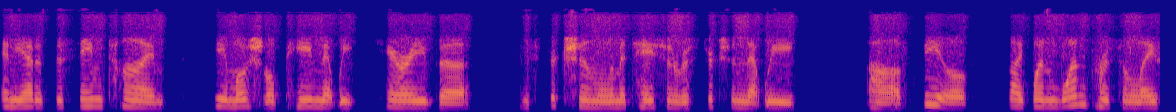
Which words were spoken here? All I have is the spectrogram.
And yet, at the same time, the emotional pain that we carry, the constriction, limitation, restriction that we uh, feel, like when one person lays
